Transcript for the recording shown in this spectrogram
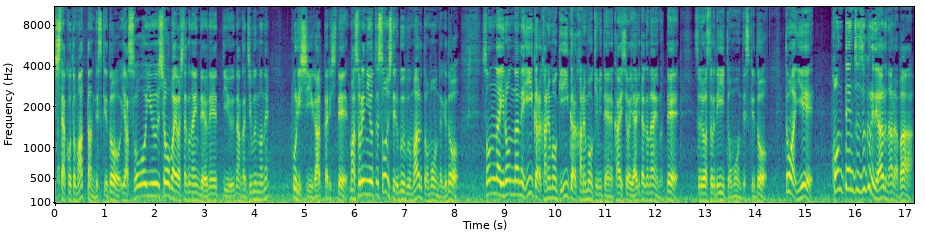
したこともあったんですけど、いや、そういう商売はしたくないんだよねっていう、なんか自分のね、ポリシーがあったりして、まあそれによって損してる部分もあると思うんだけど、そんないろんなね、いいから金儲け、いいから金儲けみたいな会社はやりたくないので、それはそれでいいと思うんですけど、とはいえ、コンテンツ作りであるならば、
